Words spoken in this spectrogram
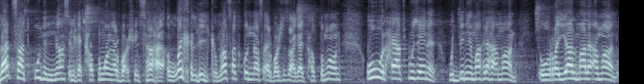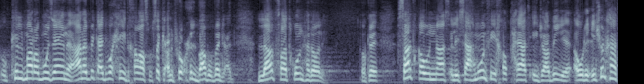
لا تصادقون الناس اللي قاعد يحطمون 24 ساعة. الله يخليكم. لا تصادقون الناس 24 ساعة قاعد يحطمون. اوه الحياة مو زينة. والدنيا ما فيها أمان. والريال ما له أمان. وكل مرة مو زينة. أنا بقعد وحيد. خلاص بسك على بروح الباب وبقعد. لا تصادقون هذولي. أوكي؟ صادقوا الناس اللي يساهمون في خلق حياة إيجابية أو يعيشون حياه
